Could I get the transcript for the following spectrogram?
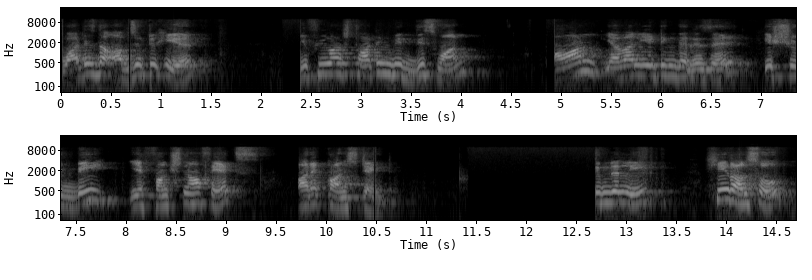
What is the objective here? If you are starting with this one, on evaluating the result, it should be a function of x or a constant. Similarly, here also,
